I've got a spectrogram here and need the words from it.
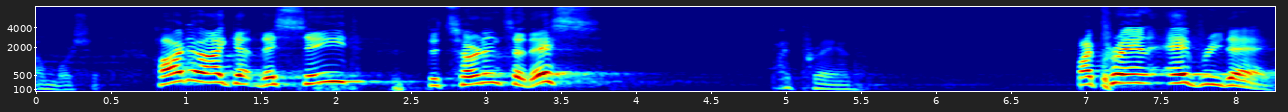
and worship. How do I get this seed to turn into this? By praying. By praying every day.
